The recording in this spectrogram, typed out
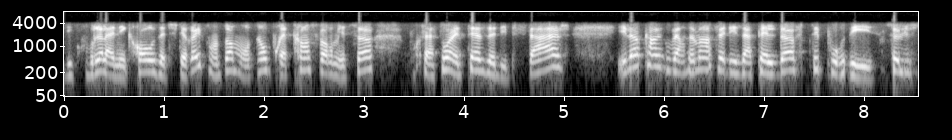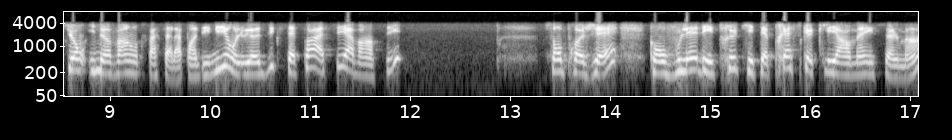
découvrir la nécrose, etc. Ils se sont dit, Oh, mon Dieu, on pourrait transformer ça pour que ça soit un test de dépistage. Et là, quand le gouvernement a fait des appels d'offres tu sais, pour des solutions innovantes face à la pandémie, on lui a dit que c'était pas assez avancé son projet, qu'on voulait des trucs qui étaient presque clés en main seulement.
